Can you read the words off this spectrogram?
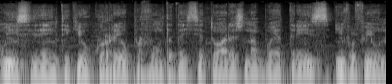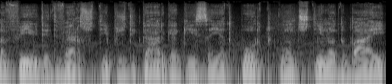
O incidente que ocorreu por volta das 7 horas na Boia 13 envolveu um navio de diversos tipos de carga que saía do porto com destino a Dubai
